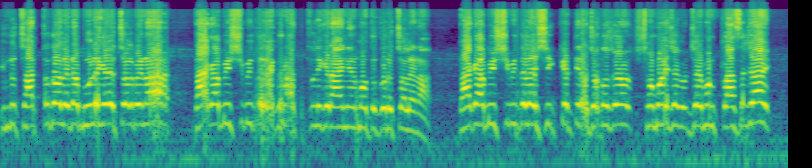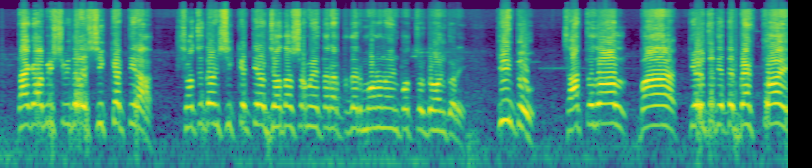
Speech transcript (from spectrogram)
কিন্তু ছাত্র দল এটা ভুলে গেলে চলবে না। ঢাকা বিশ্ববিদ্যালয় এখন আত্মলীগের আইনের মতো করে চলে না। ঢাকা বিশ্ববিদ্যালয়ের শিক্ষার্থীরা যত সময় যেমন ক্লাসে যায়, ঢাকা বিশ্ববিদ্যালয়ের শিক্ষার্থীরা, সচেতন শিক্ষার্থীরা যথাসময়ে তারা তাদের মনোনয়ন পত্র গ্রহণ করে। কিন্তু ছাত্র দল বা কেউ যদি এতে ব্যর্থ হয়,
